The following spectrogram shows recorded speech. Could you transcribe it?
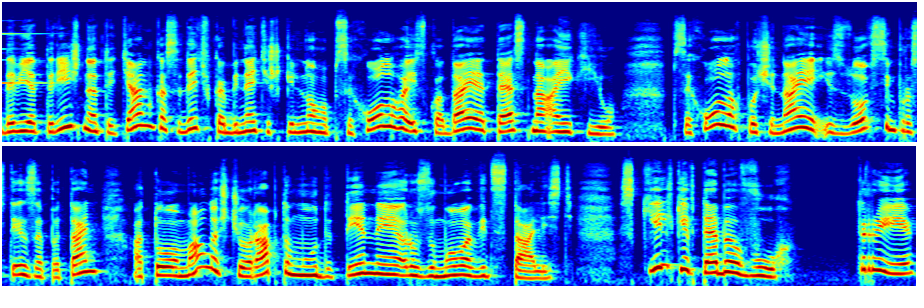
Дев'ятирічна Тетянка сидить в кабінеті шкільного психолога і складає тест на IQ. Психолог починає із зовсім простих запитань, а то мало що раптом у дитини розумова відсталість. Скільки в тебе вух? Три.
